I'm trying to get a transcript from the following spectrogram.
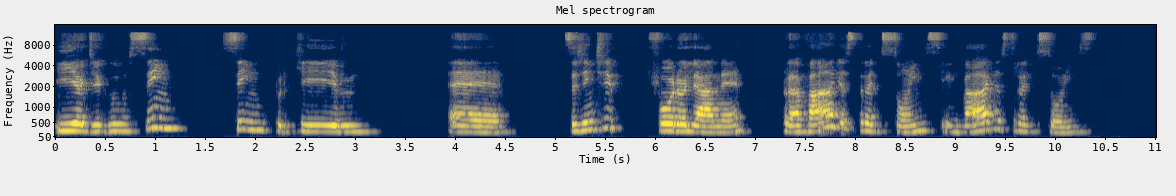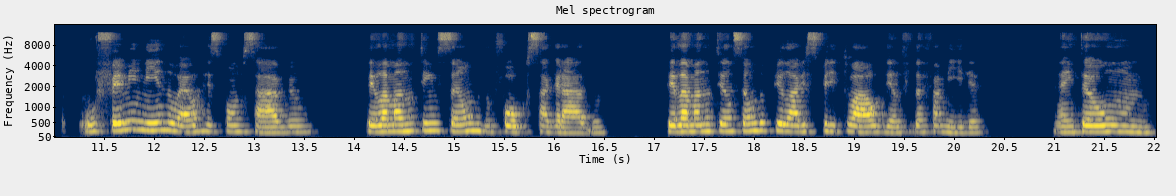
E eu digo: sim, sim, porque é, se a gente for olhar, né, para várias tradições, em várias tradições, o feminino é o responsável pela manutenção do fogo sagrado, pela manutenção do pilar espiritual dentro da família. Né? Então,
